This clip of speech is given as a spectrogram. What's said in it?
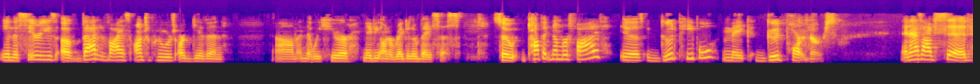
in the series of bad advice entrepreneurs are given um, and that we hear maybe on a regular basis. So, topic number five is good people make good partners. And as I've said,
